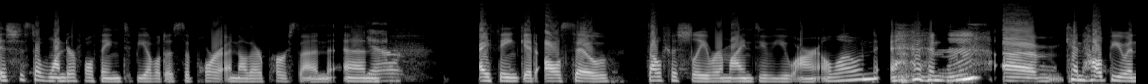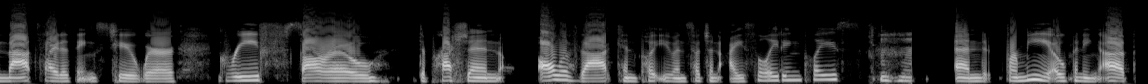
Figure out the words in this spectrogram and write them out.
it's just a wonderful thing to be able to support another person. And yeah. I think it also selfishly reminds you you aren't alone and mm-hmm. um, can help you in that side of things too, where grief, sorrow, depression, all of that can put you in such an isolating place. Mm-hmm. And for me, opening up,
